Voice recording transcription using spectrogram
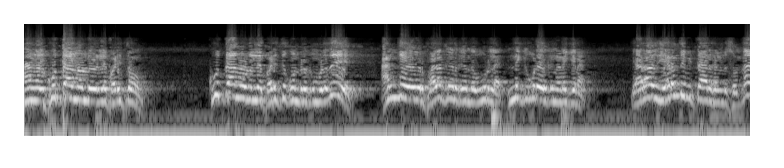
நாங்கள் கூத்தானூரில் படித்தோம். கூத்தானூரில் படித்துக் கொண்டிருக்கும் பொழுது அங்கே ஒரு பழக்கம் இருக்கு அந்த ஊர்ல. இன்னைக்கு கூட இருக்குன்னு நினைக்கிறேன். யாராவது இறந்து விட்டார்கள் சொன்னா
